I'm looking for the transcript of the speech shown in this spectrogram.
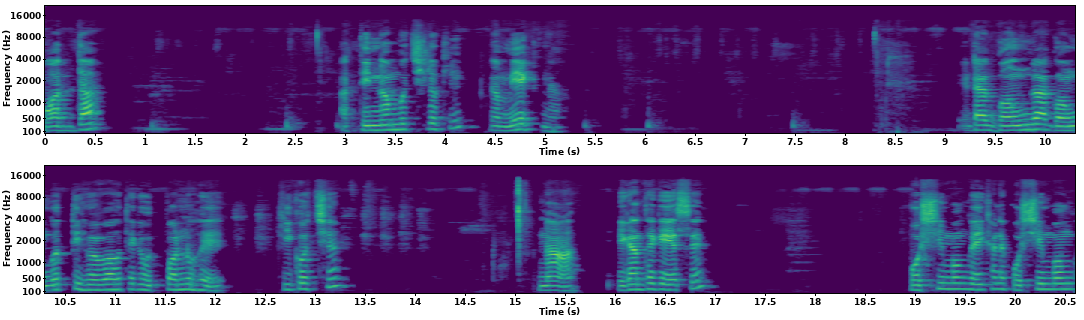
পদ্মা। আর তিন নম্বর ছিল কি? না, মেঘনা। এটা গঙ্গা, গঙ্গোত্রী হিমবাহ থেকে উৎপন্ন হয়ে কি করছে? না, এখান থেকে এসে পশ্চিমবঙ্গ, এইখানে পশ্চিমবঙ্গ।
